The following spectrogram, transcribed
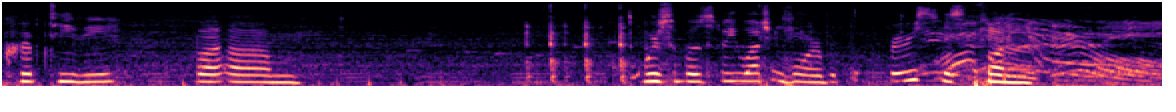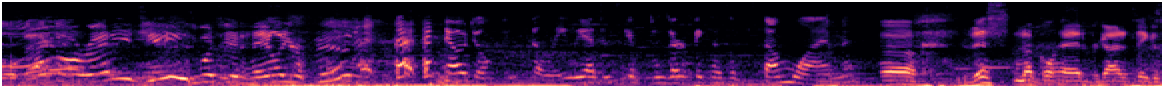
TV. But, um, we're supposed to be watching horror, but first is funny. Daryl, back already? Jeez, would you inhale your food? no, don't be silly. We had to skip dessert because of someone. Ugh, this knucklehead forgot to take his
